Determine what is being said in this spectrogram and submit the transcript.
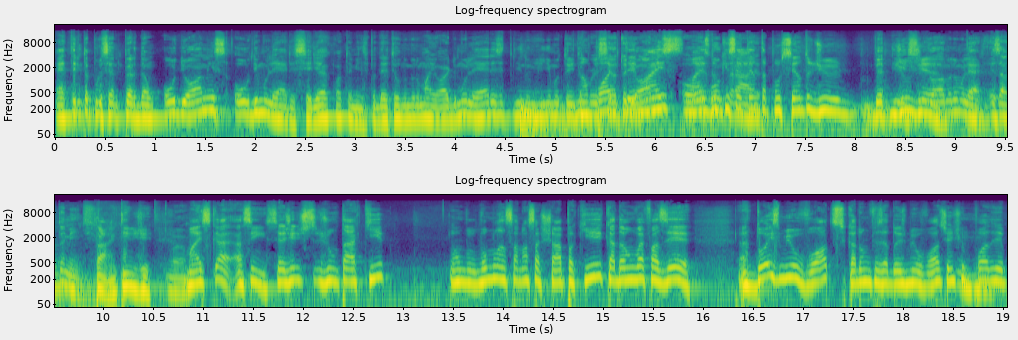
é 30%, perdão, ou de homens ou de mulheres. Seria quanto a mim? Você poderia ter um número maior de mulheres e no mínimo 30% Não pode de ter homens mais, mais do que contrário. 70% de, de, de um de gênero. homem ou de mulher. Exatamente. Tá, entendi. É. Mas, cara, assim, se a gente juntar aqui, vamos, vamos lançar nossa chapa aqui, cada um vai fazer 2 mil votos. Se cada um fizer 2 mil votos, a Uhum. gente pode,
